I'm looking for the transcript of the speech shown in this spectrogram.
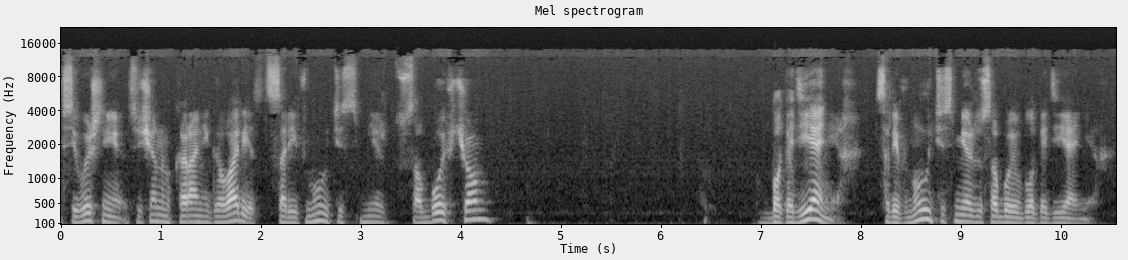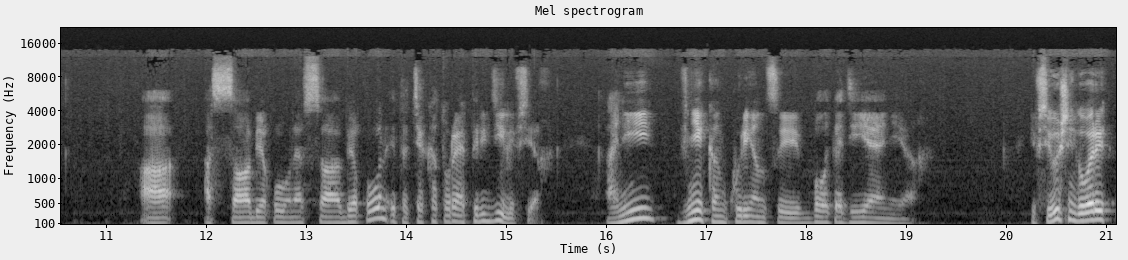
Всевышний в Священном Коране говорит, соревнуйтесь между собой в чем? В благодеяниях. Соревнуйтесь между собой в благодеяниях. А ас-сабикун, ас-сабикун – это те, которые опередили всех они вне конкуренции в благодеяниях. И Всевышний говорит,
